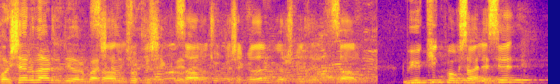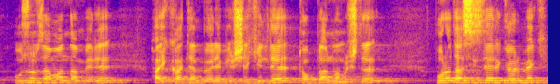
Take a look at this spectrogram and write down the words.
Başarılar diliyorum başkanım. çok teşekkür ederim. Sağ olun, çok teşekkür ederim. Görüşmek üzere. Sağ olun. Büyük Kickbox ailesi uzun zamandan beri hakikaten böyle bir şekilde toplanmamıştı. Burada sizleri görmek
